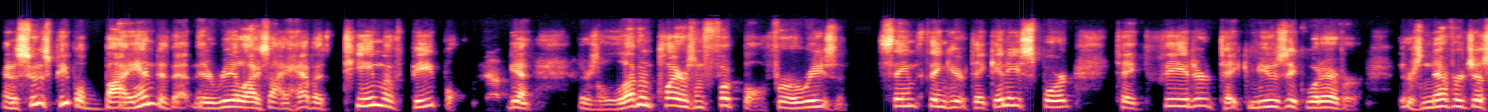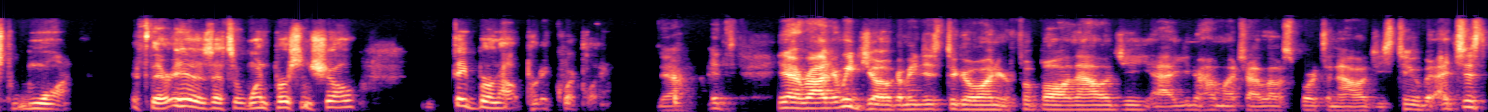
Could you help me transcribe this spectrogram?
And as soon as people buy into that, they realize I have a team of people. Again, there's 11 players in football for a reason. Same thing here. Take any sport, take theater, take music, whatever. There's never just one. If there is, that's a one person show. They burn out pretty quickly. Yeah, it's yeah, Roger. We joke. I mean, just to go on your football analogy, uh, you know how much I love sports analogies too. But I just,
